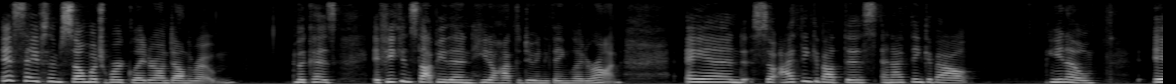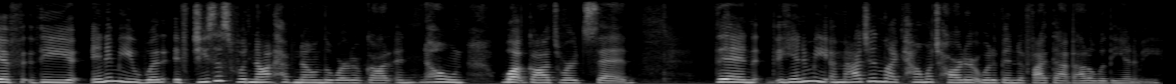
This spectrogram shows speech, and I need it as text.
it saves him so much work later on down the road. Because if he can stop you, then he don't have to do anything later on. And so I think about this and I think about, you know, if the enemy would, if Jesus would not have known the Word of God and known what God's Word said, then the enemy, imagine like how much harder it would have been to fight that battle with the enemy.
